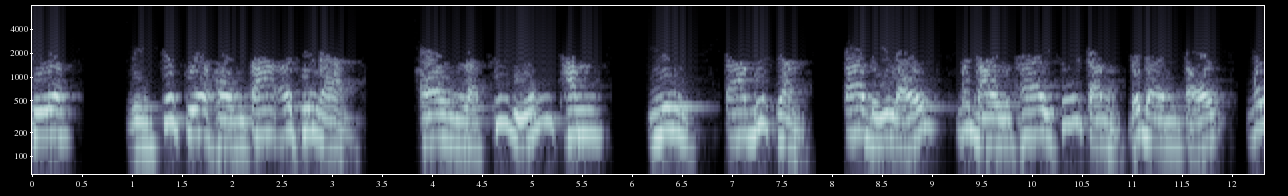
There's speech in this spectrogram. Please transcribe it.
xưa vì trước kia hồn ta ở thiên đàng hồn là khí điển thanh, nhưng ta biết rằng ta bị lỗi mới đầu thai xuống trần để đền tội, mới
